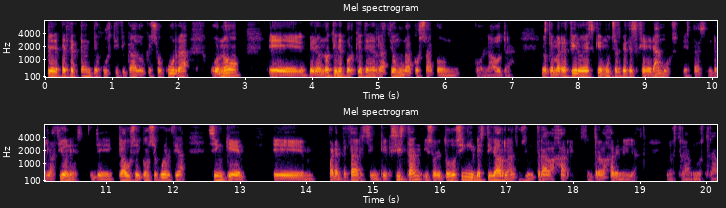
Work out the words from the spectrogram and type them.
perfectamente justificado que eso ocurra o no, eh, pero no tiene por qué tener relación una cosa con, con la otra. Lo que me refiero es que muchas veces generamos estas relaciones de causa y consecuencia sin que para empezar, sin que existan y sobre todo sin investigarlas o sin trabajarlas, sin trabajar en ellas. Nuestra, nuestra,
